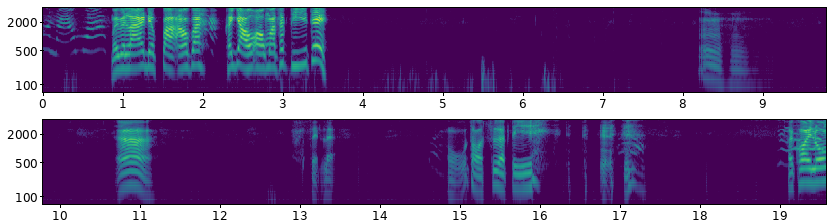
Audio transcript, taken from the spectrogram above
หัวน้ำวะไม่เป็นไรเดี๋ยวป่าเอาไปเขย่าออกมาสักทีทีอือหื ออ่า เสร็จแล้ว โห ถอดเสื้อตี ค่อยๆลง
